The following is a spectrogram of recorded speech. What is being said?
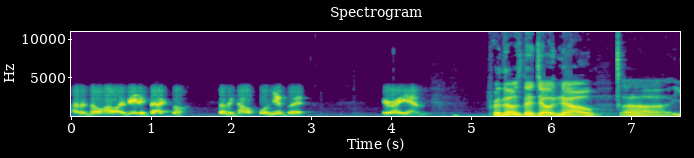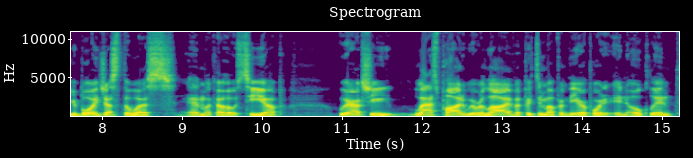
I don't know how I made it back to Southern California, but here I am. For those that don't know, uh, your boy Just the West and my co-host T Up, we were actually last pod we were live. I picked him up from the airport in Oakland,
